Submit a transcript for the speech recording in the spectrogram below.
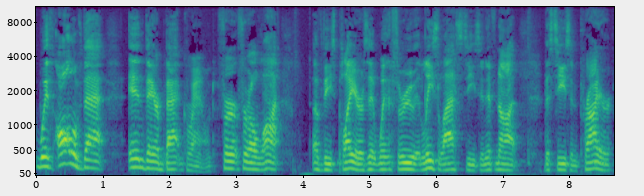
with all of that in their background for, for a lot of these players that went through at least last season, if not the season prior,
